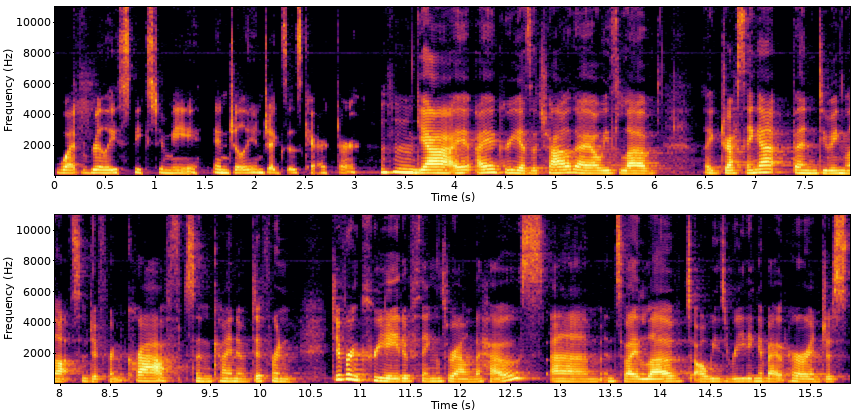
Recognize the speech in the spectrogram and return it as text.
what really speaks to me in Jillian Jiggs's character. Mm-hmm. yeah I, I agree. As a child i always loved like dressing up and doing lots of different crafts and kind of different different creative things around the house um, and so i loved always reading about her and just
